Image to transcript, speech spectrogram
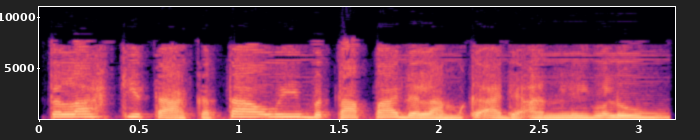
Telah kita ketahui betapa dalam keadaan linglung,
